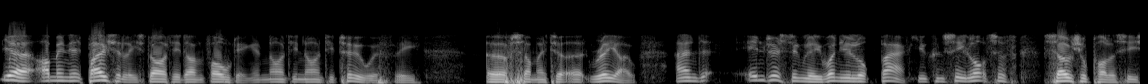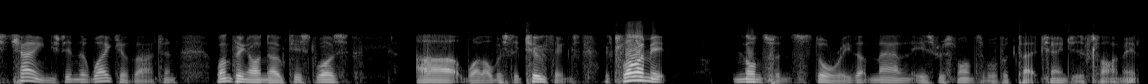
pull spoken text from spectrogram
yeah, I mean, it basically started unfolding in 1992 with the Earth Summit at, Rio. And interestingly, when you look back, you can see lots of social policies changed in the wake of that. And one thing I noticed was, uh, well, obviously two things. The climate nonsense story that man is responsible for changes of climate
